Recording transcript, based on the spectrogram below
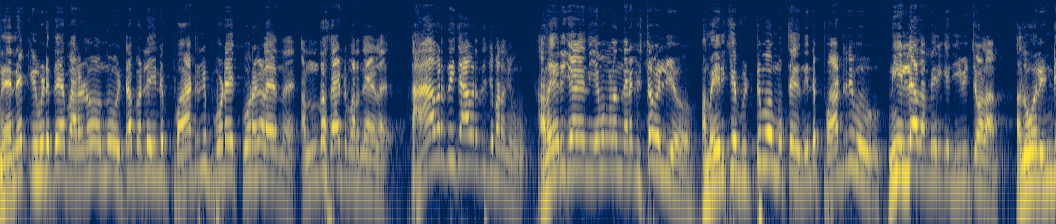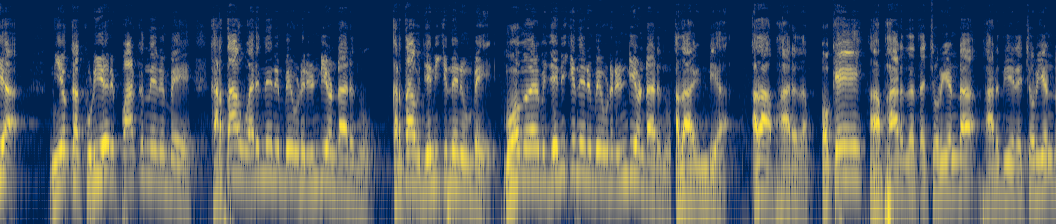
നിനക്ക് ഇവിടുത്തെ ഭരണമൊന്നും ഇട്ടപ്പല്ലേ ഇതിന്റെ പാട്ടിന് പൊടെ കുറകളെന്ന് അന്തസ്സായിട്ട് പറഞ്ഞ അയാൾ. ആവർത്തിച്ച് ആവർത്തിച്ച് പറഞ്ഞു. അമേരിക്കയിലെ നിയമങ്ങളും നിനക്ക് ഇഷ്ടമല്ലയോ? അമേരിക്ക വിട്ടുപോ മുത്തേ നിന്റെ പാട്ടിന് പോ നീ ഇല്ലാതെ അമേരിക്ക ജീവിച്ചോളാം. അതുപോലെ ഇന്ത്യ നീയൊക്കെ കുടിയേറി പാർക്കുന്നതിന് മുമ്പേ കർത്താവ് വരുന്നതിന് മുമ്പേ ഇവിടെ ഒരു ഇന്ത്യ ഉണ്ടായിരുന്നു. കർത്താവ് ജനിക്കുന്നതിന് മുമ്പേ മുഹമ്മദ് നബി ജനിക്കുന്നതിന് മുമ്പേ ഇവിടെ ഒരു ഇന്ത്യ ഉണ്ടായിരുന്നു. അതാ ഇന്ത്യ. അതാ ഭാരതം. ഓക്കെ? ആ ഭാരതത്തെ ചൊറിയണ്ട ഭാരതീയരെ ചൊറിയണ്ട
